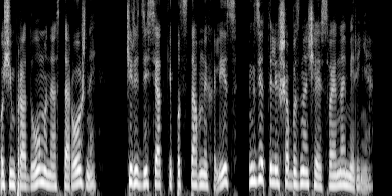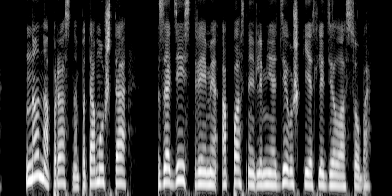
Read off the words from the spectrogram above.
Очень продуманный, осторожный, через десятки подставных лиц, где-то лишь обозначая свои намерения. Но напрасно, потому что за действиями опасной для меня девушки я следила особо,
